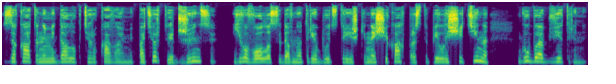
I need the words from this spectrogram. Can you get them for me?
с закатанными до локтя рукавами, потертые джинсы. Его волосы давно требуют стрижки, на щеках проступила щетина, губы обветрены.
